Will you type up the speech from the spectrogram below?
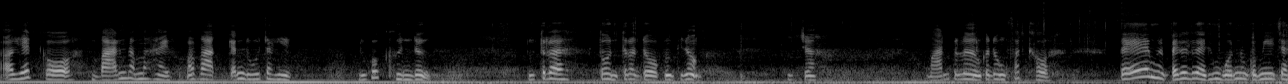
เอาเฮ็ดก่อบานมาให้มาฝากกันดูจ้ะฮีดูก็คืนดึงดูตละต้นตละดอกดูพี่น้องนี่จ้ะบานไปเริ่มกระดงฟัดเขาเต็มกันไปเรื่อยๆทั้งบนมันก็มีจ้ะ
